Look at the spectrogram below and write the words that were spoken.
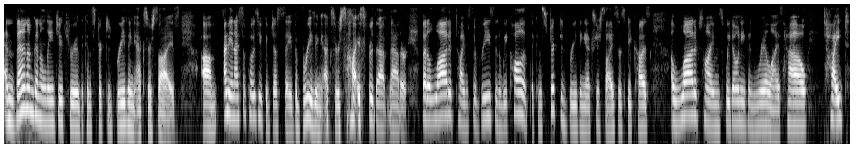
And then I'm going to lead you through the constricted breathing exercise. Um, I mean, I suppose you could just say the breathing exercise for that matter. But a lot of times, the reason we call it the constricted breathing exercise is because a lot of times we don't even realize how tight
